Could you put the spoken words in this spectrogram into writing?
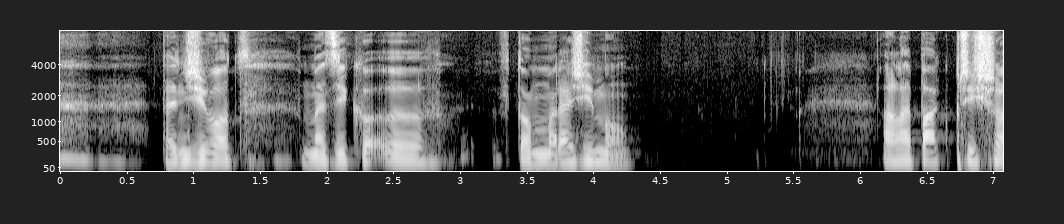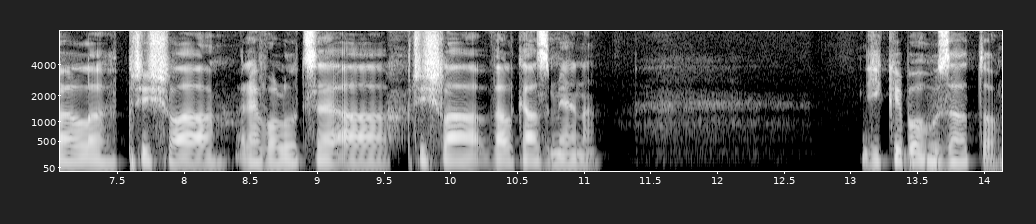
ten život mezi, eh, v tom režimu. Ale pak přišel, přišla revoluce a přišla velká změna. Díky Bohu za to.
